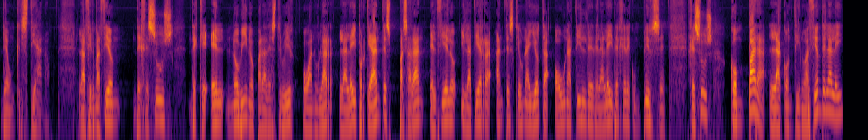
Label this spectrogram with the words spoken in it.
de un cristiano. La afirmación de Jesús de que Él no vino para destruir o anular la ley, porque antes pasarán el cielo y la tierra antes que una iota o una tilde de la ley deje de cumplirse. Jesús compara la continuación de la ley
